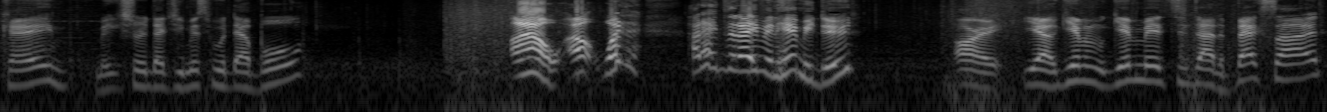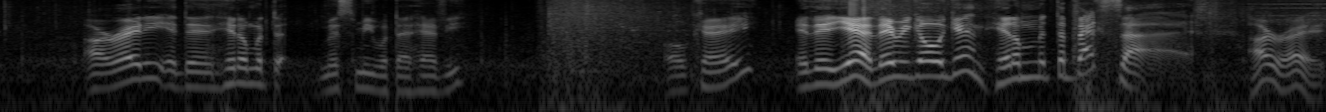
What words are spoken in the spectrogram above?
Okay, make sure that you miss me with that bull. Ow! Ow! What? How the heck did I even hit me, dude? Alright, yeah, give him give him it down the backside. Alrighty, and then hit him with the miss me with that heavy. Okay. And then yeah, there we go again. Hit him with the backside. Alright.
